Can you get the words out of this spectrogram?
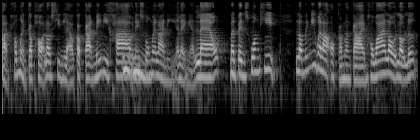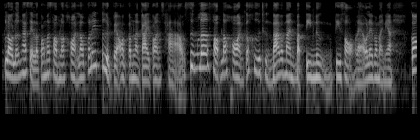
มัติเพราะเหมือนกระเพาะเราชินแล้วกับการไม่มีข้าวในช่วงเวลานี้อะไรเงี้ยแล้วมันเป็นช่วงที่ เราไม่มีเวลาออกกำลังกาย เพราะว่าเราเราเลิกเราเลิกงานเสร็จเราต้องมาซ้อมละคร เราก็เลยตื่นไปออกกำลังกายตอนเช้า ซึ่งเลิกซ้อมละครก็คือถึงบ้านประมาณแบบตีหนึ่งตีสองแล้วอะไรประมาณเนี้ยก็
